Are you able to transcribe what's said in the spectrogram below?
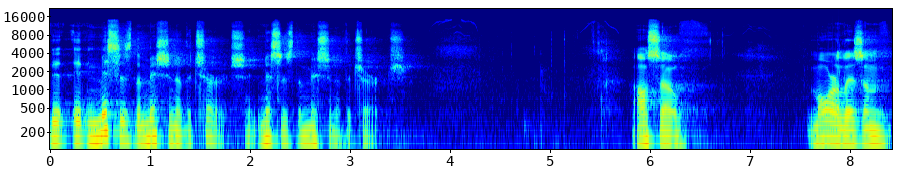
It, it misses the mission of the church. It misses the mission of the church. Also, moralism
